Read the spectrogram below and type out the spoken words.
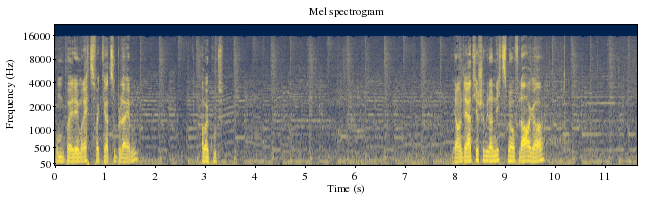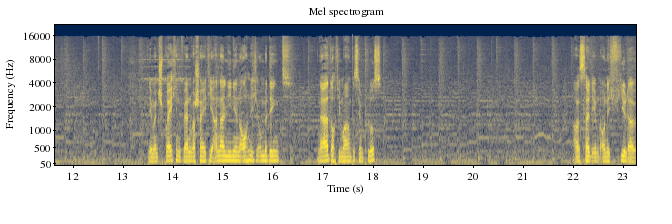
Um bei dem Rechtsverkehr zu bleiben. Aber gut. Ja, und der hat hier schon wieder nichts mehr auf Lager. Dementsprechend werden wahrscheinlich die anderen Linien auch nicht unbedingt... Naja, doch, die machen ein bisschen Plus. Aber es ist halt eben auch nicht viel. Da,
